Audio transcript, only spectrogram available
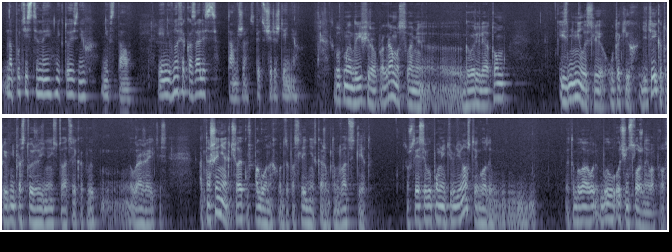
на путь истины никто из них не встал. И они вновь оказались там же, в спецучреждениях. Вот мы до эфира программы с вами э, говорили о том, изменилось ли у таких детей, которые в непростой жизненной ситуации, как вы выражаетесь, отношение к человеку в погонах вот за последние, скажем, там 20 лет. Потому что если вы помните в 90-е годы, это было, был очень сложный вопрос.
